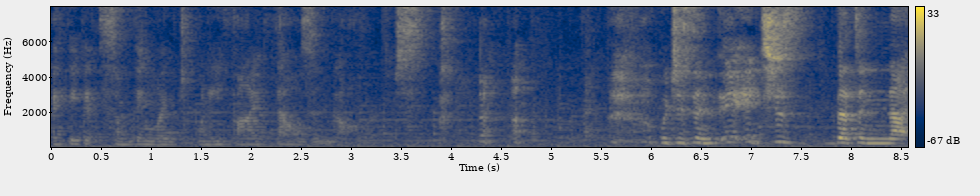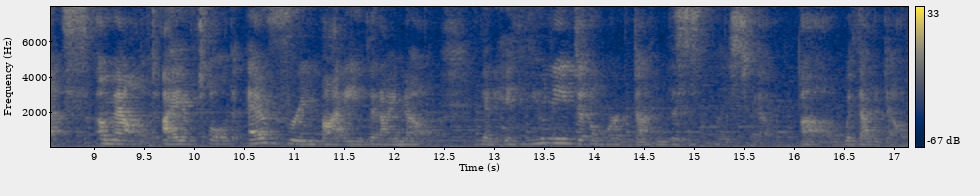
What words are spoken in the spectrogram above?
I think it's something like $25,000. Which is, in, it's just, that's a nuts amount. I have told everybody that I know that if you need dental work done, this is the place to go, uh, without a doubt.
